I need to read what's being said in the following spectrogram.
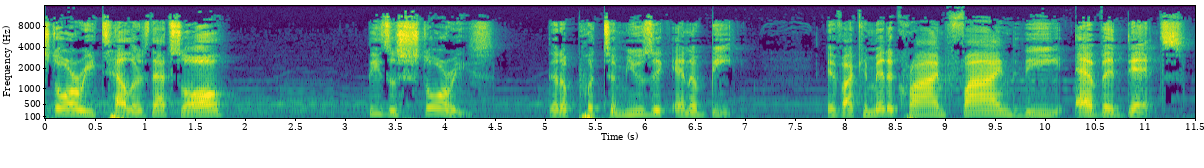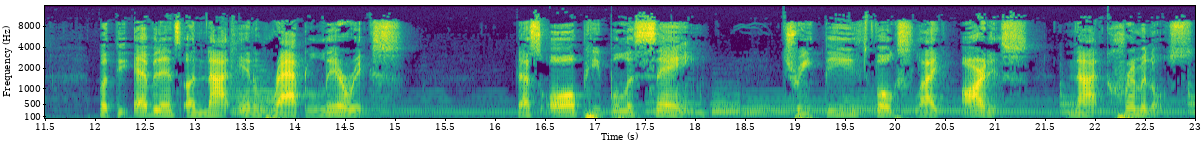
storytellers. That's all. These are stories that are put to music and a beat. If I commit a crime, find the evidence. But the evidence are not in rap lyrics. That's all people are saying. Treat these folks like artists, not criminals.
